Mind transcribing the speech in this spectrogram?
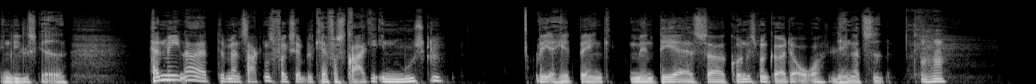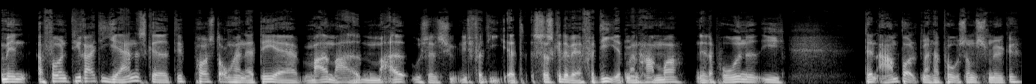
en lille skade. Han mener, at man sagtens for eksempel kan forstrække en muskel ved at headbang, men det er altså kun, hvis man gør det over længere tid. Uh-huh. Men at få en direkte hjerneskade, det påstår han, at det er meget, meget, meget usandsynligt, fordi at, så skal det være fordi, at man hamrer netop hovedet ned i den armbold, man har på som smykke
